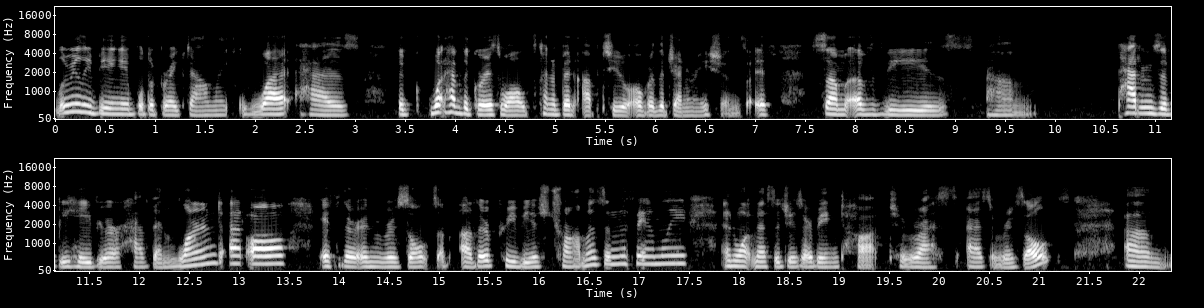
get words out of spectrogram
really being able to break down like what has the what have the Griswolds kind of been up to over the generations? If some of these um, patterns of behavior have been learned at all, if they're in results of other previous traumas in the family, and what messages are being taught to us as a result. Um,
